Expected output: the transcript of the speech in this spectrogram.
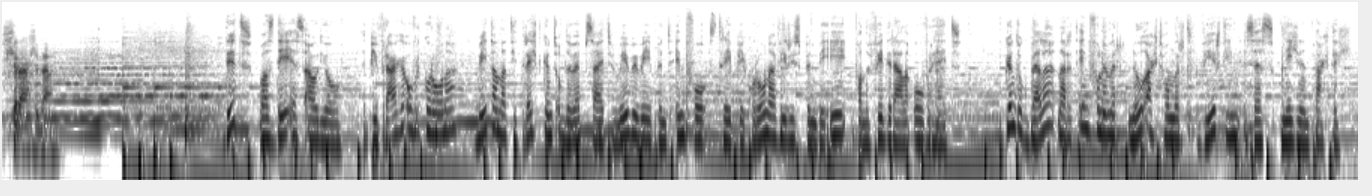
Graag gedaan. Dit was DS Audio. Heb je vragen over corona? Weet dan dat je terecht kunt op de website www.info-coronavirus.be van de federale overheid. Je kunt ook bellen naar het infonummer 0800 14 689.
